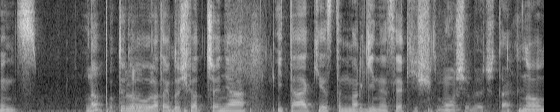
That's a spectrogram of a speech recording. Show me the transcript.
Więc No, po tylu to latach doświadczenia i tak jest ten margines jakiś. musi być, tak. No,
